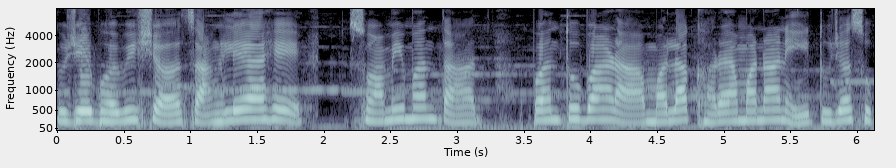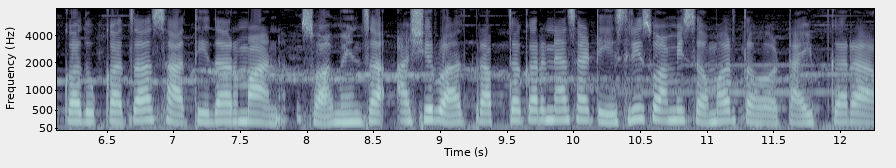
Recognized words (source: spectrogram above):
तुझे भविष्य चांगले आहे. स्वामी म्हणतात पण तू बाळा मला खऱ्या मनाने तुझ्या सुखदुःखाचा साथीदार मान. स्वामींचा आशीर्वाद प्राप्त करण्यासाठी श्री स्वामी समर्थ टाईप करा.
